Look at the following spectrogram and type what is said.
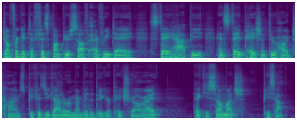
Don't forget to fist bump yourself every day. Stay happy and stay patient through hard times because you got to remember the bigger picture, all right? Thank you so much. Peace out.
